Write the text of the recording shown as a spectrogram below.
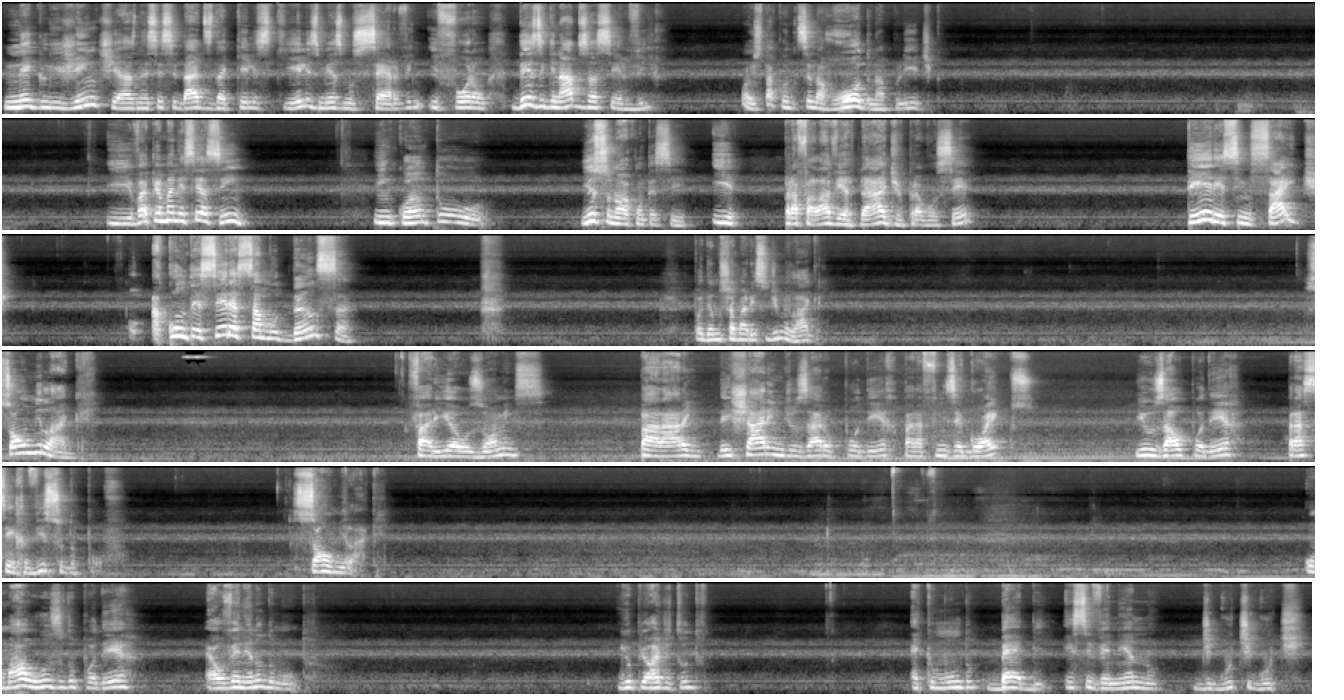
negligente às necessidades daqueles que eles mesmos servem e foram designados a servir. Bom, isso está acontecendo a rodo na política. E vai permanecer assim enquanto isso não acontecer. E, para falar a verdade para você, ter esse insight, acontecer essa mudança, podemos chamar isso de milagre. Só um milagre faria os homens pararem, deixarem de usar o poder para fins egóicos e usar o poder para serviço do povo. Só um milagre. O mau uso do poder é o veneno do mundo. E o pior de tudo é que o mundo bebe esse veneno de guti-guti.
